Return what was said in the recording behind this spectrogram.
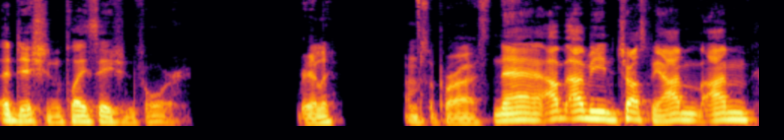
edition PlayStation 4. Really, I'm surprised. Nah. I, I mean, trust me. I'm I'm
